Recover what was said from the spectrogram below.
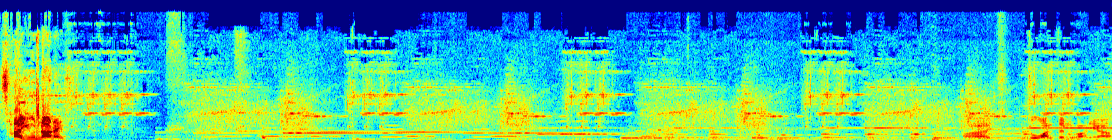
사유나라 아또 안 뜨는 거 아니야?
